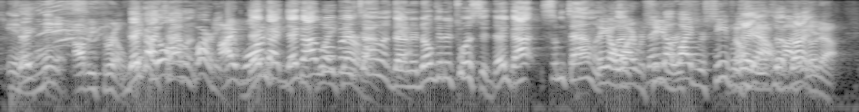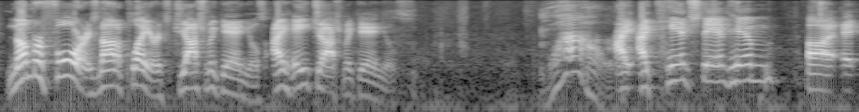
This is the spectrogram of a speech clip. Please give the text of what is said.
thrilled. in They- minutes. I'll be thrilled. They got You'll a talent. party. I They want got, they got a little bit of talent down Yeah. there. Don't get it twisted. They got some talent. They got Like, wide receivers. They got wide receivers. No Hey, doubt. look, about it, right. No doubt. Number four is not a player. It's Josh McDaniels. I hate Josh McDaniels. Wow. I, I can't stand him. Uh, it-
